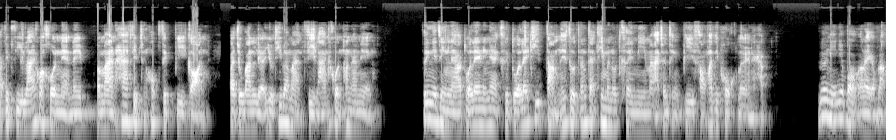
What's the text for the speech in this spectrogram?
าก 14 ล้านกว่าคนเนี่ยในประมาณ 50-60 ปีก่อน ปัจจุบันเหลืออยู่ที่ประมาณ 4 ล้านคนเท่านั้นเอง ซึ่งจริงๆ แล้วตัวเลขนี้เนี่ยคือตัวเลขที่ต่ำที่สุดตั้งแต่ที่มนุษย์เคยมีมาจนถึงปี 2016 เลยนะครับ เรื่องนี้เนี่ยบอกอะไรกับเรา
